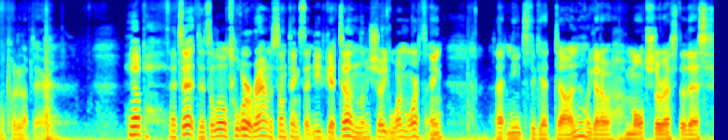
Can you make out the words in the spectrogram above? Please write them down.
We'll put it up there. Yep, that's it. That's a little tour around of some things that need to get done. Let me show you one more thing that needs to get done. We got to mulch the rest of this.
